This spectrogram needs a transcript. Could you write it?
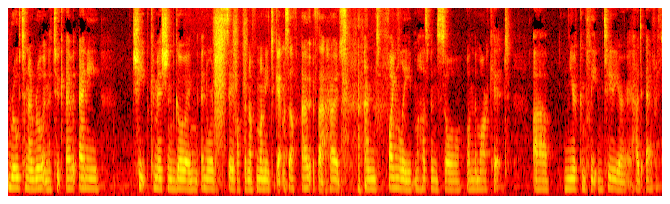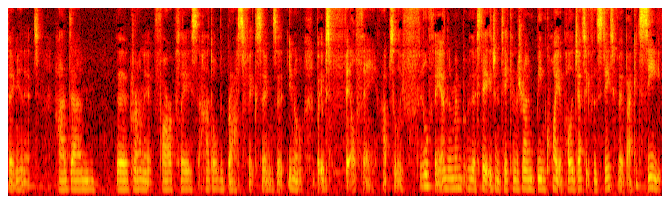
wrote and I wrote, and I took any cheap commission going in order to save up enough money to get myself out of that house. and finally, my husband saw on the market a near complete interior. It had everything in it. Had um, the granite fireplace. It had all the brass fixings. It you know, but it was filthy, absolutely filthy. And I remember the estate agent taking us around, being quite apologetic for the state of it. But I could see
